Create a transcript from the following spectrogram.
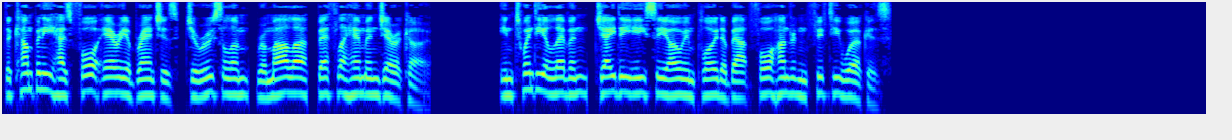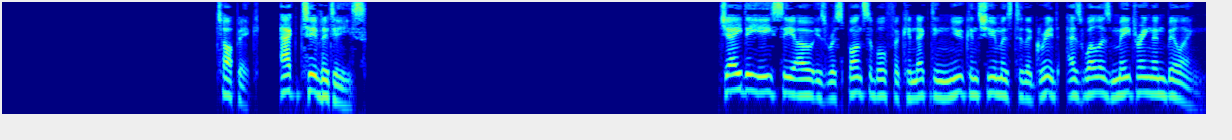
The company has four area branches, Jerusalem, Ramallah, Bethlehem and Jericho. In 2011, JDECO employed about 450 workers. Activities JDECO is responsible for connecting new consumers to the grid, as well as metering and billing.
